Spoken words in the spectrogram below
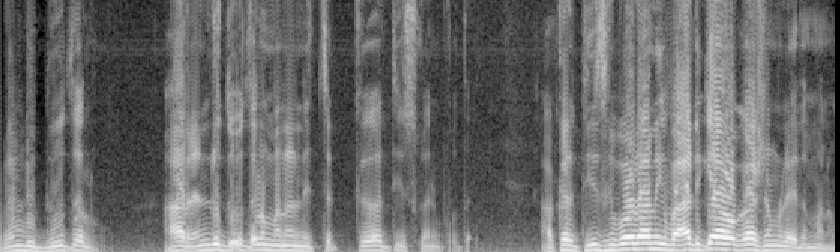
రెండు దూతలు. ఆ రెండు దూతలు మనల్ని చక్కగా తీసుకొని పోతాయి. అక్కడ తీసుకుపోవడానికి వాటికే అవకాశం లేదు మనం.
